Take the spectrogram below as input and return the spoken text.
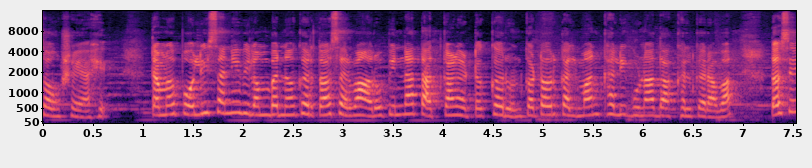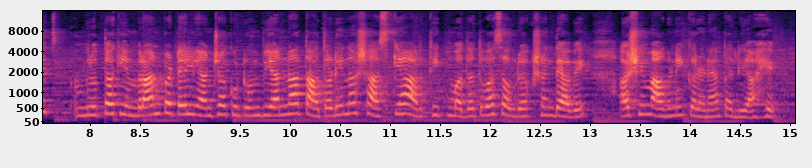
संशय आहे. त्यामुळे पोलिसांनी विलंब न करता सर्व आरोपींना तात्काळ अटक करून कठोर कलमांखाली गुन्हा दाखल करावा. तसेच मृतक इम्रान पटेल यांच्या कुटुंबियांना तातडीनं शासकीय आर्थिक मदत व संरक्षण द्यावे अशी मागणी करण्यात आली आहे.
